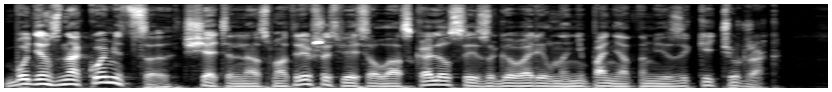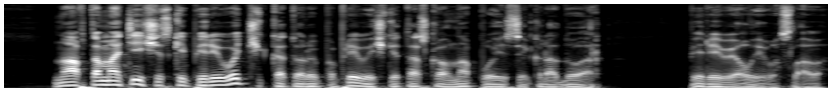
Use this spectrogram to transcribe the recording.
будем знакомиться?» Тщательно осмотревшись, весело оскалился и заговорил на непонятном языке чужак. Но автоматический переводчик, который по привычке таскал на поясе Крадуар, перевел его слова.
